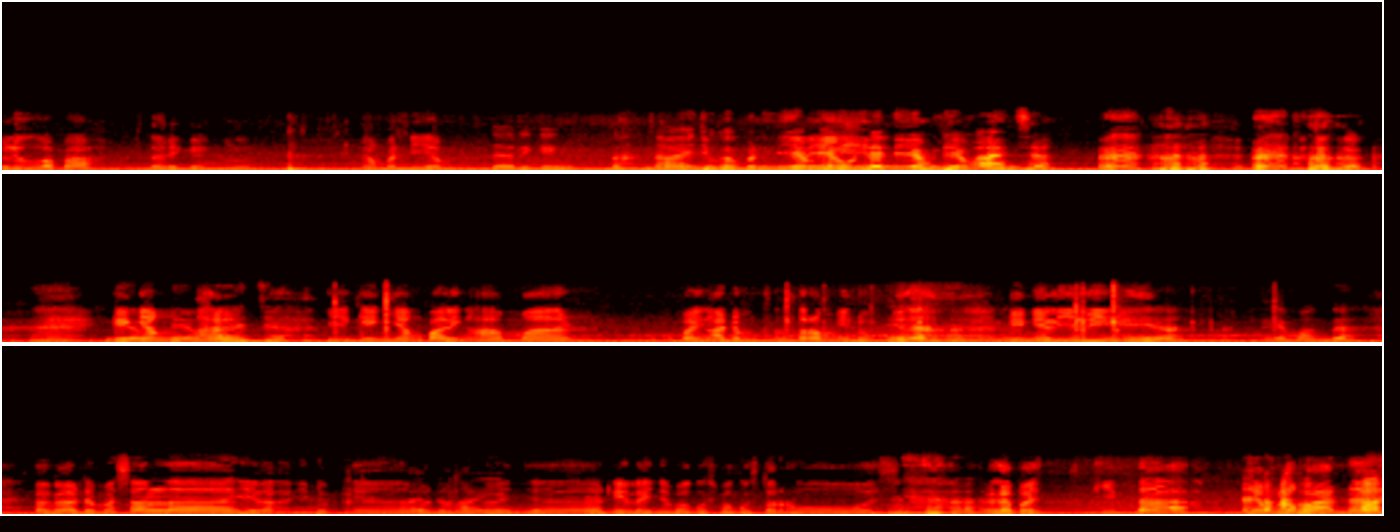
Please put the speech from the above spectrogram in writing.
lu apa dari geng lu yang pendiam? dari geng namanya juga pendiam ya udah diam diam aja Geng yang diam aja. Iya geng yang paling aman, paling adem tentrem hidupnya. Gengnya Lili. iya emang dah. Kagak ada masalah ya hidupnya Adem mana ayem. aja, nilainya bagus-bagus terus. Lah pas kita yang blok kanan.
